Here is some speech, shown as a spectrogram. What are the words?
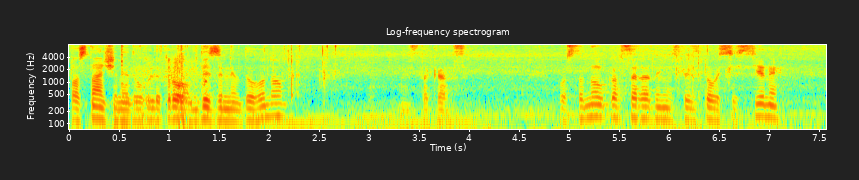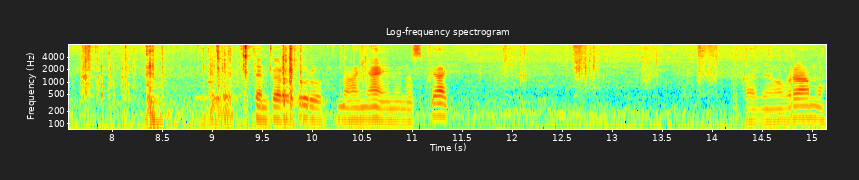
Оснащений 2-літровим дизельним двигуном. Ось така установка всередині товсті стіни. Температуру наганяє мінус 5. Показуємо в раму.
